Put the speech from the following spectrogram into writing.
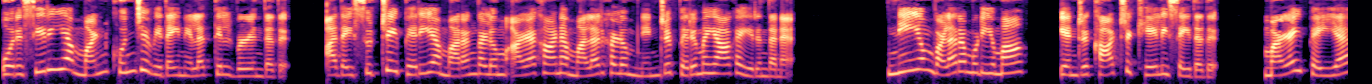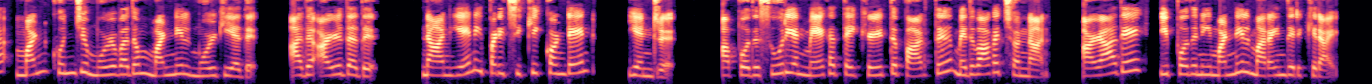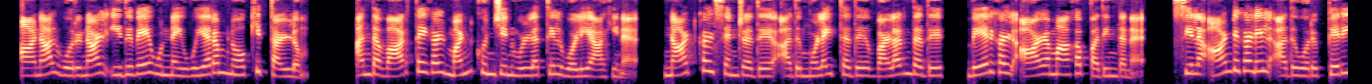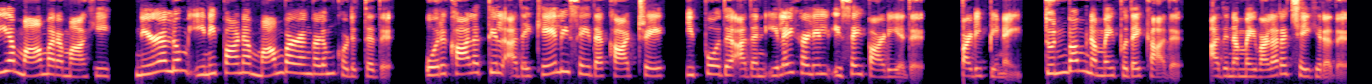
ஒரு சிறிய மண் குஞ்சு விதை நிலத்தில் விழுந்தது. அதை சுற்றி பெரிய மரங்களும் அழகான மலர்களும் நின்று பெருமையாக இருந்தன. நீயும் வளர முடியுமா? என்று காற்று கேலி செய்தது. மழை பெய்ய மண் குஞ்சு முழுவதும் மண்ணில் மூழ்கியது. அது அழுதது. நான் ஏன் இப்படி சிக்கிக் கொண்டேன்? என்று. அப்போது சூரியன் மேகத்தை கிழித்து பார்த்து மெதுவாகச் சொன்னான். அழாதே இப்போது நீ மண்ணில் மறைந்திருக்கிறாய். ஆனால் ஒரு நாள் இதுவே உன்னை உயரம் நோக்கித் தள்ளும். அந்த வார்த்தைகள் மண் குஞ்சின் உள்ளத்தில் ஒளியாகின. நாட்கள் சென்றது அது முளைத்தது வளர்ந்தது வேர்கள் ஆழமாக பதிந்தன. சில ஆண்டுகளில் அது ஒரு பெரிய மாமரமாகி நிழலும் இனிப்பான மாம்பழங்களும் கொடுத்தது. ஒரு காலத்தில் அதை கேலி செய்த காற்றே இப்போது அதன் இலைகளில் இசை பாடியது. படிப்பினை துன்பம் நம்மை புதைக்காது அது நம்மை வளரச் செய்கிறது.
